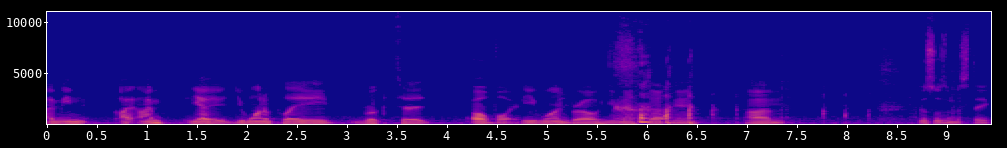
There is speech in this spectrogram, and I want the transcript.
I mean, I, I'm yeah. You want to play rook to Oh boy, e1, bro? You messed up, man. Um, this was a mistake.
